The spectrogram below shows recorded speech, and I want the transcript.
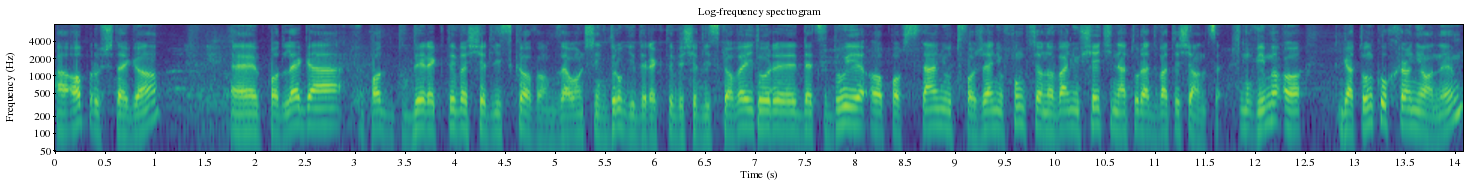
a oprócz tego podlega pod dyrektywę siedliskową, załącznik drugi dyrektywy siedliskowej, który decyduje o powstaniu, tworzeniu, funkcjonowaniu sieci Natura 2000. Mówimy o gatunku chronionym,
